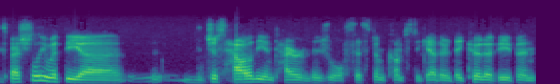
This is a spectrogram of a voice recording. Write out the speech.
especially with the uh, just how the entire visual system comes together. They could have even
